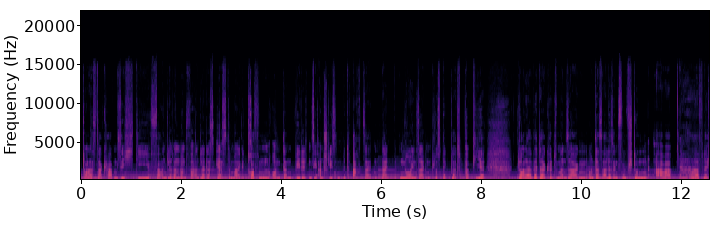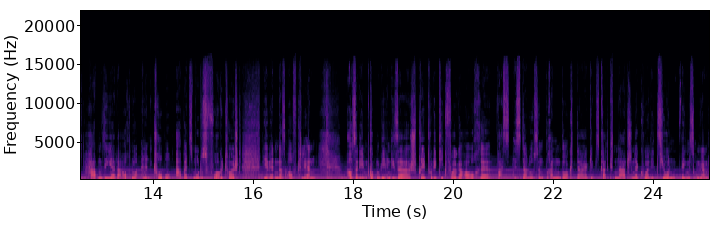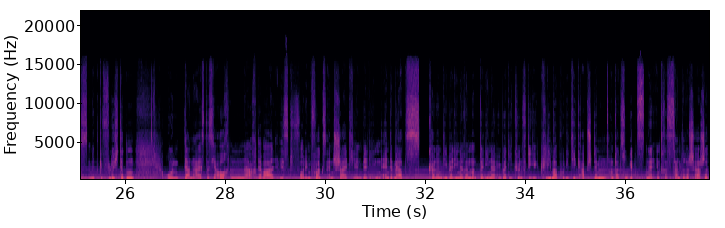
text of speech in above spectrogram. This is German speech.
Donnerstag haben sich die Verhandlerinnen und Verhandler das erste Mal getroffen und dann wedelten sie anschließend mit acht Seiten, nein, mit neun Seiten plus Deckblatt Papier. Donnerwetter könnte man sagen und das alles in fünf Stunden. Aber ja, vielleicht haben sie ja da auch nur einen Turbo-Arbeitsmodus vorgetäuscht. Wir werden das aufklären. Außerdem gucken wir in dieser Spreepolitik-Folge auch, äh, was ist da los in Brandenburg. Da gibt es gerade Knatsch in der Koalition wegen des Umgangs mit Geflüchteten. Und dann heißt es ja auch, nach der Wahl ist vor dem Volk Volksentscheid hier in Berlin. Ende März können die Berlinerinnen und Berliner über die künftige Klimapolitik abstimmen. Und dazu gibt es eine interessante Recherche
